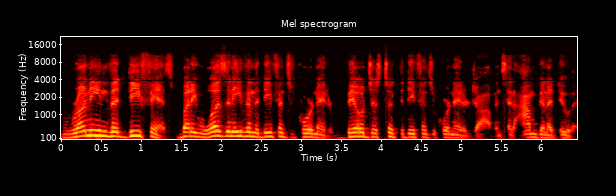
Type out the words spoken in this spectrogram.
running the defense, but he wasn't even the defensive coordinator. Bill just took the defensive coordinator job and said, "I'm going to do it."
